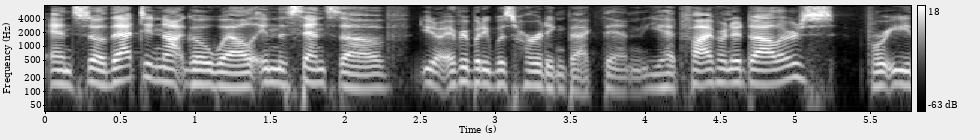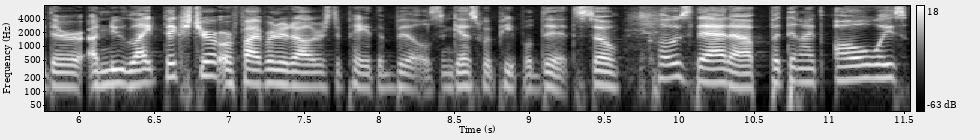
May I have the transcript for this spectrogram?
And so that did not go well in the sense of, you know, everybody was hurting back then. You had $500 for either a new light fixture or $500 to pay the bills. And guess what people did? So close that up. But then I've always,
